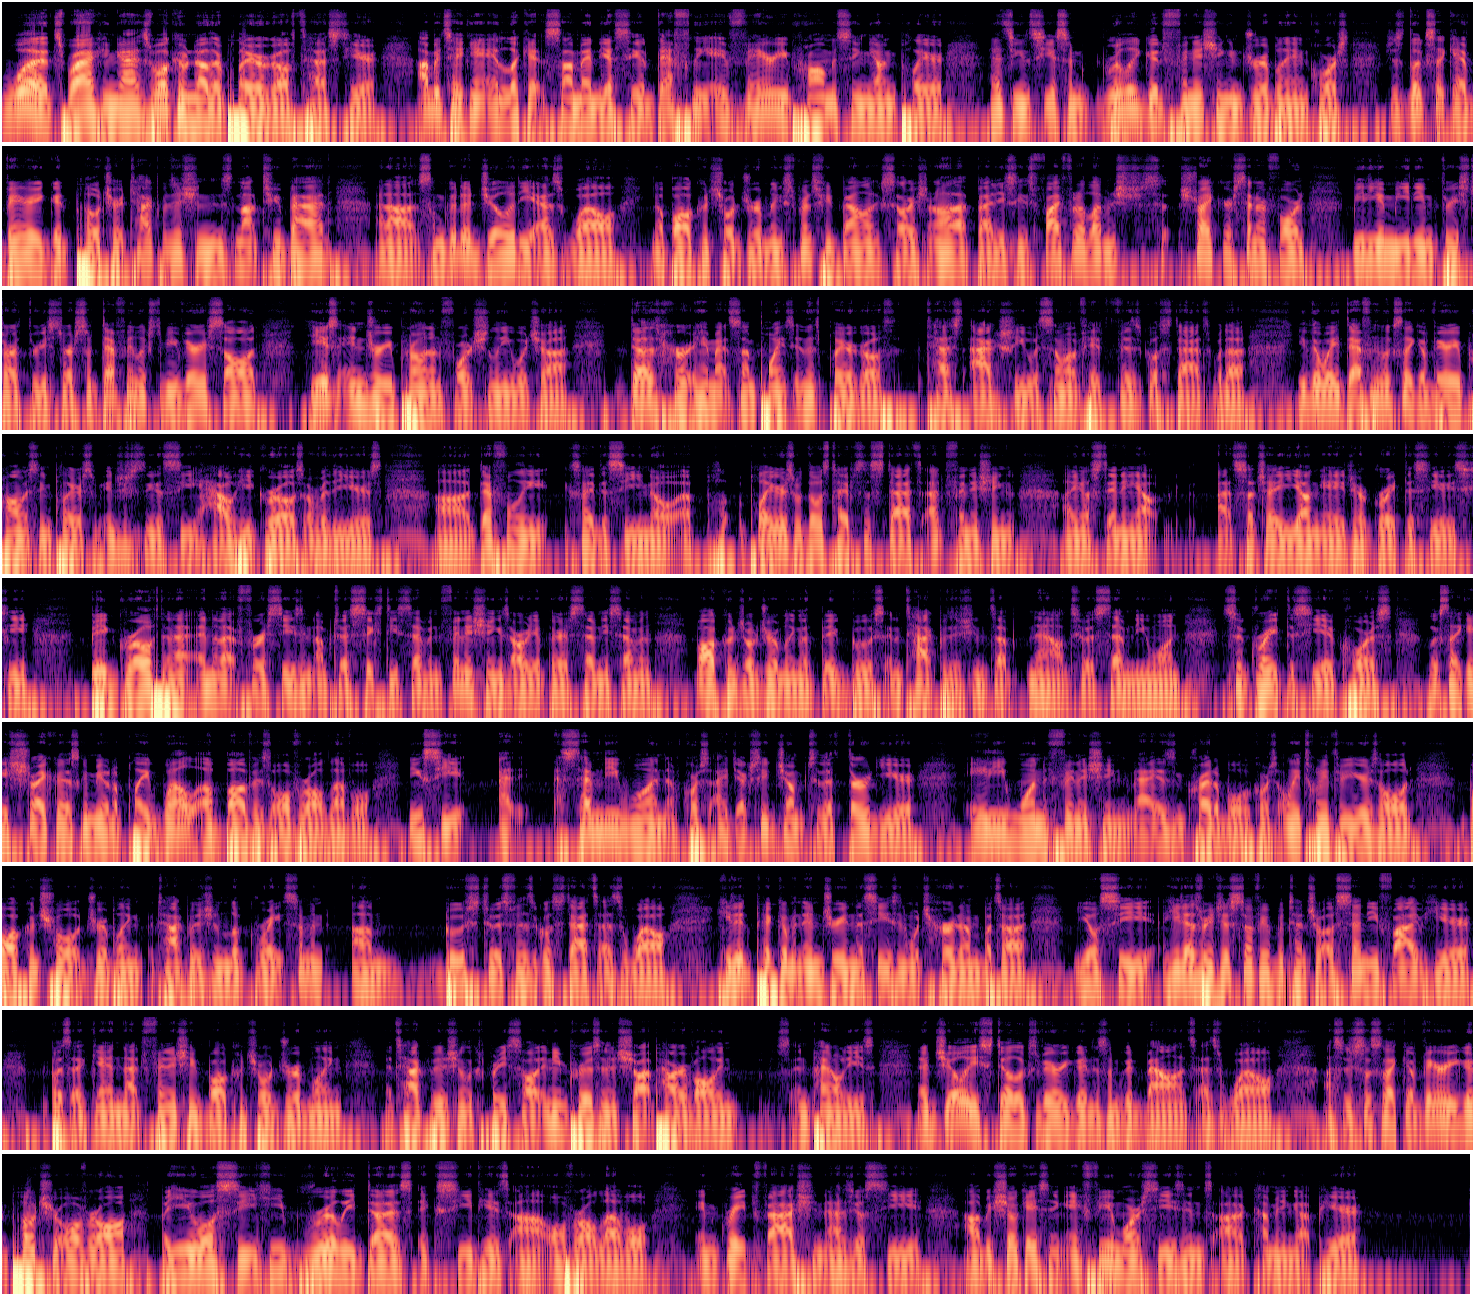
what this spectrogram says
What's bracking guys? Welcome to another player growth test here. I'll be taking a look at Samed Yeşil, definitely a very promising young player. As you can see, some really good finishing and dribbling, of course. Just looks like a very good poacher. Attack position is not too bad, and uh, some good agility as well. You know, ball control, dribbling, sprint speed, balance, acceleration, all that bad. He's 5'11 sh striker, center forward, medium, medium, three star, three star. So definitely looks to be very solid. He is injury prone, unfortunately, which uh, does hurt him at some points in this player growth test actually with some of his physical stats. But uh, either way, definitely looks like a very promising player. So interesting to see how he grows over the years. Uh, definitely excited to see you know pl players with those types of stats at finishing, uh, you know, standing out at such a young age are great to see. You see big growth in that end of that first season up to a 67 finishing is already up there 77 ball control dribbling with big boosts and attack positions up now to a 71 so great to see of course looks like a striker that's going to be able to play well above his overall level you see at 71 of course i actually jumped to the third year 81 finishing that is incredible of course only 23 years old ball control dribbling attack position look great some um, boost to his physical stats as well. He did pick up an injury in the season, which hurt him, but uh, you'll see he does reach his SoFIFA potential of 75 here. But again, that finishing ball control, dribbling, attack position looks pretty solid. He improves in his shot power, volley, and penalties. And agility still looks very good and some good balance as well. Uh, so this looks like a very good poacher overall, but you will see he really does exceed his uh, overall level in great fashion. As you'll see, I'll be showcasing a few more seasons uh, coming up here.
